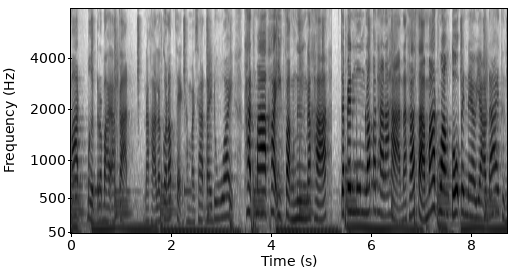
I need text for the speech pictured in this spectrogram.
มารถเปิดระบายอากาศนะคะ แล้วก็รับแสงธรรมชาติได้ด้วย ถัดมาค่ะอีกฝั่งหนึ่งนะคะ จะเป็นมุมรับประทานอาหารนะคะ สามารถวางโต๊ะเป็นแนวยาวได้ถึง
